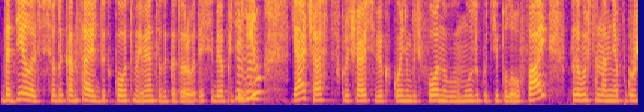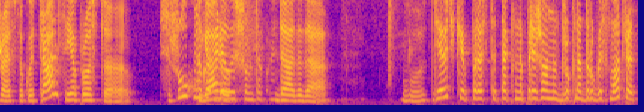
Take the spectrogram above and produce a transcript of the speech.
доделать все до конца или до какого-то момента, до которого ты себе определил. Я часто включаю себе какую-нибудь фоновую музыку типа lo-fi, потому что она меня погружает в такой транс, и я просто сижу, Ну, как хуярю. шум такой. Да, да, да. Вот. Девочки просто так напряженно друг на друга смотрят.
